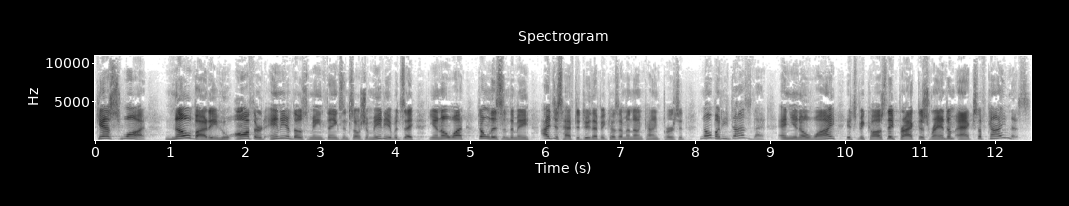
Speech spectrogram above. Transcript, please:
Guess what? Nobody who authored any of those mean things in social media would say, you know what? Don't listen to me. I just have to do that because I'm an unkind person. Nobody does that. And you know why? It's because they practice random acts of kindness.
